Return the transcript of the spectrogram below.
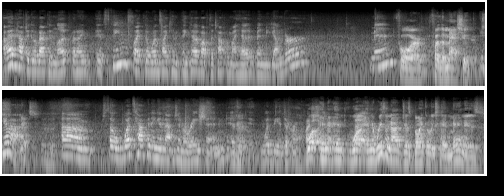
I'd have to go back and look, but I it seems like the ones I can think of off the top of my head have been younger men. For for the mass shooters. Yeah. Yes. Um, so what's happening in that generation is Yeah. a, would be a different question. Well, and and well, But- and the reason I just blankly said men is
